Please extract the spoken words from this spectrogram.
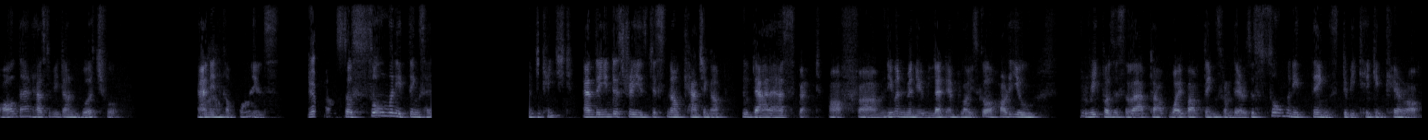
All that has to be done virtual and wow. in compliance. Yep. So so many things have changed, and the industry is just now catching up to that aspect of um, even when you let employees go. How do you repossess the laptop, wipe off things from there. There's so many things to be taken care of.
